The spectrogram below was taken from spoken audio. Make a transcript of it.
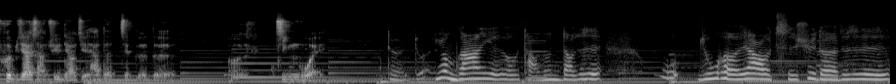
会比较想去了解它的整个的呃经纬。对对，因为我们刚刚也有讨论到，就是我如何要持续的，就是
